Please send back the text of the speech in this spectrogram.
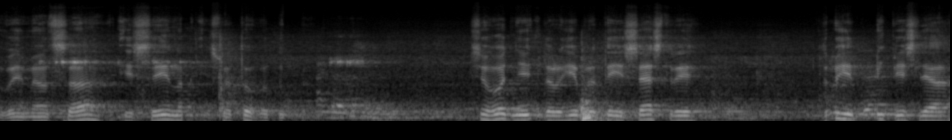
В ім'я Отця і Сина, і Святого Духа. Сьогодні, дорогі брати і сестри, другий день після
